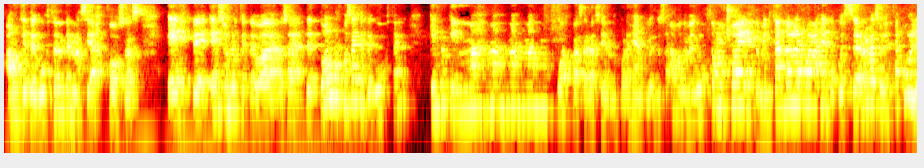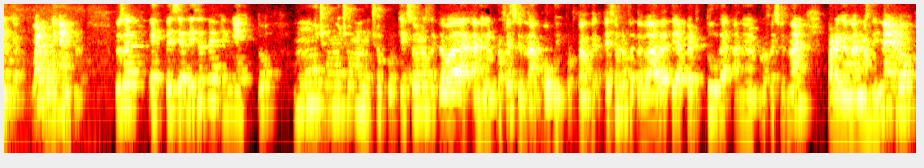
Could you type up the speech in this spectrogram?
aunque te gusten demasiadas cosas, este, eso es lo que te va a dar, o sea, de todas las cosas que te gusten, ¿qué es lo que más, más, más, más, más puedes pasar haciendo? Por ejemplo, entonces, ah, bueno, me gusta mucho esto, me encanta hablar con la gente, pues ser relacionista pública, ¿vale? Un ejemplo. Entonces, especialízate en esto mucho, mucho, mucho, porque eso es lo que te va a dar a nivel profesional, ojo importante, eso es lo que te va a dar a ti apertura a nivel profesional para ganar más dinero,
